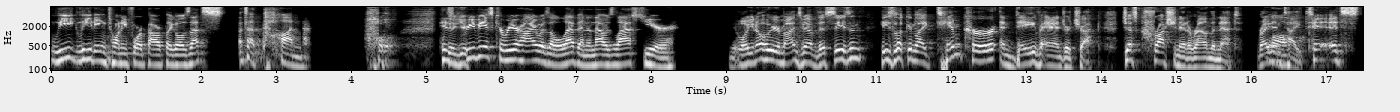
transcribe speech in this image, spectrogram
League leading 24 power play goals. That's that's a ton. Oh, His dude, previous career high was 11 and that was last year. Well, you know who he reminds me of this season? He's looking like Tim Kerr and Dave Andreychuk, just crushing it around the net, right well, in tight. T- it's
